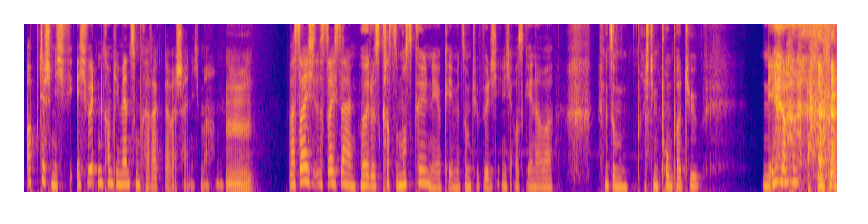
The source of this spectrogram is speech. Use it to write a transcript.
optisch nicht viel. Ich würde ein Kompliment zum Charakter wahrscheinlich machen. Mhm. Was soll ich, was soll ich sagen? Du hast krasse Muskeln? Nee, okay, mit so einem Typ würde ich eh nicht ausgehen, aber mit so einem richtigen Pumper-Typ. Nee,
